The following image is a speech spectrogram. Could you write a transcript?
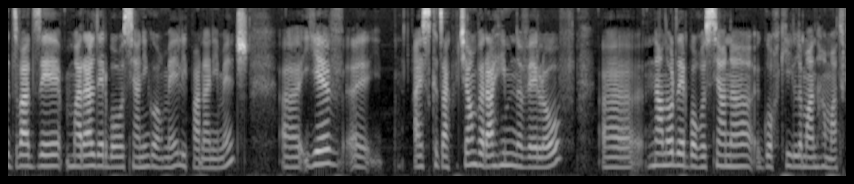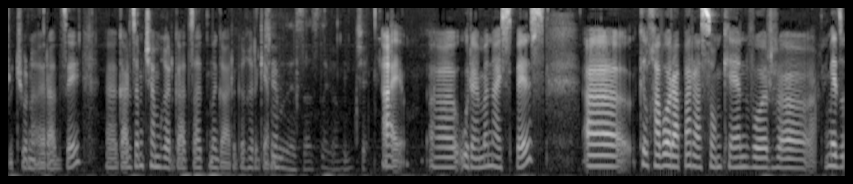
կծված է Մարալ Դերբոսյանի գողմե Լիբանանի մեջ եւ այս կձակրության վրա հիմնվելով նանոր Դերբոսյանը գողքի լման համատրությունը ըրած է գարձեմ չեմ ղրգած այդ նկարը կղրգեմ չեմ լեսած նկարը չէ այո ուրեմն այսպես գլխավորապես ասոնք են որ մեծ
